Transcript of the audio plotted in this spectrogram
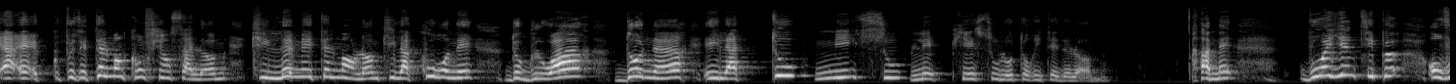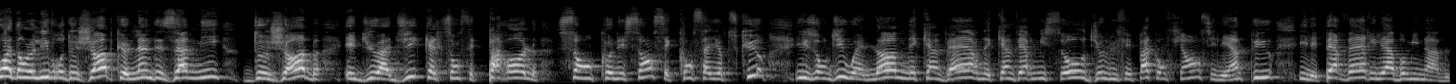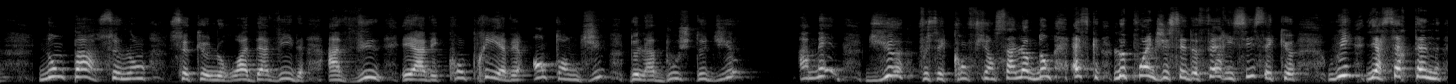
faisait tellement confiance à l'homme qu'il aimait tellement l'homme qu'il a couronné de gloire, d'honneur et il a tout mis sous les pieds, sous l'autorité de l'homme. Amen. Vous voyez un petit peu, on voit dans le livre de Job que l'un des amis de Job, et Dieu a dit quelles sont ses paroles sans connaissance, ses conseils obscurs, ils ont dit, ouais, l'homme n'est qu'un ver, n'est qu'un vermisseau, Dieu lui fait pas confiance, il est impur, il est pervers, il est abominable. Non pas selon ce que le roi David a vu et avait compris, avait entendu de la bouche de Dieu. Amen. Dieu faisait confiance à l'homme. Donc, est-ce que le point que j'essaie de faire ici, c'est que oui, il y a certaines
